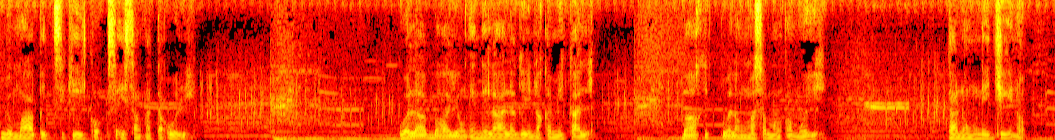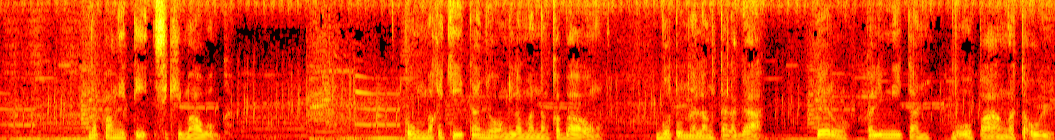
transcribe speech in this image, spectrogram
Lumapit si Kiko sa isang ataul. Wala ba kayong inilalagay na kemikal? Bakit walang masamang amoy? Tanong ni Gino. Napangiti si Kimawog. Kung makikita nyo ang laman ng kabaong, buto na lang talaga. Pero kalimitan, buo pa ang ataol.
